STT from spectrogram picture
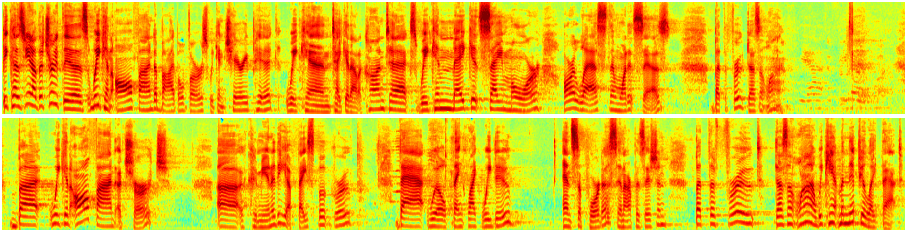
Because, you know, the truth is, we can all find a Bible verse, we can cherry pick, we can take it out of context, we can make it say more or less than what it says, but the fruit doesn't lie. But we can all find a church, uh, a community, a Facebook group that will think like we do and support us in our position, but the fruit doesn't lie. We can't manipulate that.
